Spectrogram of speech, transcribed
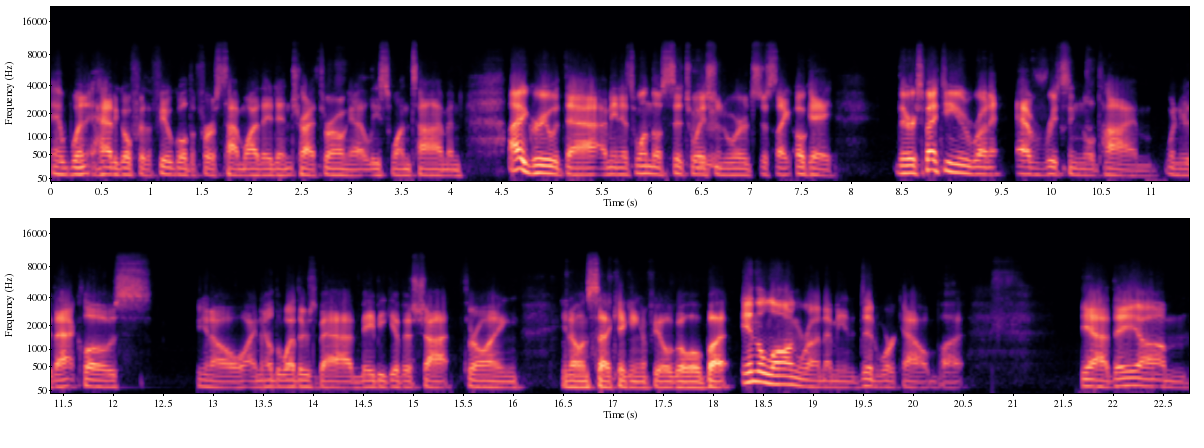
and when had to go for the field goal the first time, why they didn't try throwing it at least one time, and I agree with that. I mean, it's one of those situations where it's just like, okay, they're expecting you to run it every single time when you're that close. You know, I know the weather's bad. Maybe give a shot throwing, you know, instead of kicking a field goal. But in the long run, I mean, it did work out. But yeah, they um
